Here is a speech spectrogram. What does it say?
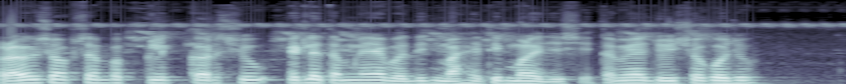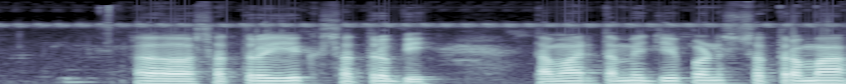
પ્રવેશ ઓપ્શન પર ક્લિક કરશું એટલે તમને એ બધી જ માહિતી મળી જશે. તમે જોઈ શકો છો સત્ર એક, સત્ર બે. તમારે, તમે જે પણ સત્રમાં,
